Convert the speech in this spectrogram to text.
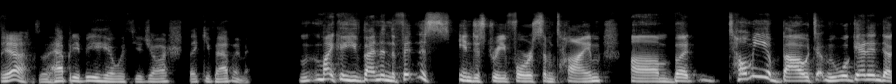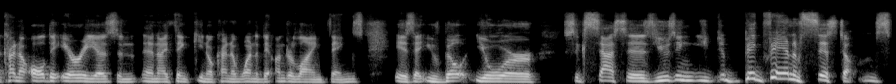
Yeah, so happy to be here with you, Josh. Thank you for having me. Micah, you've been in the fitness industry for some time, um, but tell me about. I mean, we'll get into kind of all the areas, and and I think you know, kind of one of the underlying things is that you've built your successes using. You, big fan of systems,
